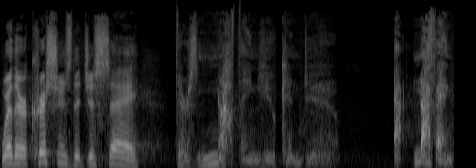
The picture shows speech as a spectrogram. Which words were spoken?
where there are Christians that just say, There's nothing you can do. Nothing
